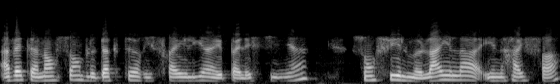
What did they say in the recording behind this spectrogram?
Avec un ensemble d'acteurs israéliens et palestiniens, son film Laila in Haïfa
